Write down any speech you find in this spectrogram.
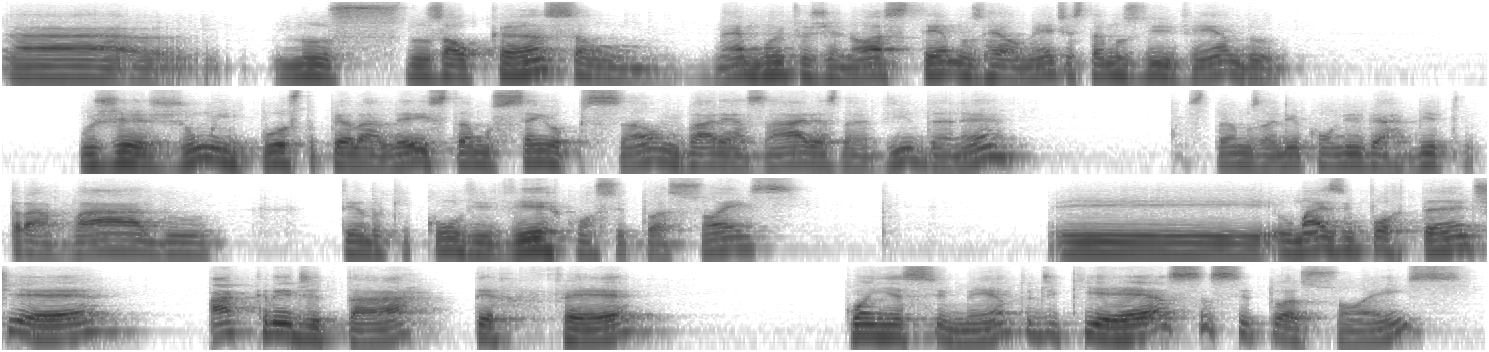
ah, nos, nos alcançam, né? muitos de nós temos realmente, estamos vivendo o jejum imposto pela lei, estamos sem opção em várias áreas da vida, né? Estamos ali com o livre-arbítrio travado, tendo que conviver com situações. E o mais importante é acreditar, ter fé, conhecimento de que essas situações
